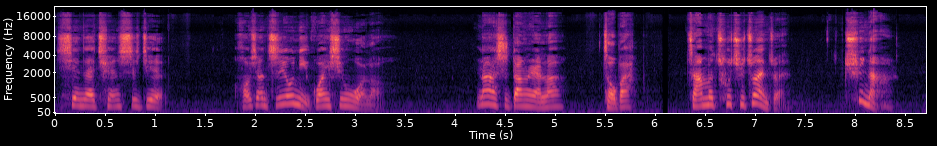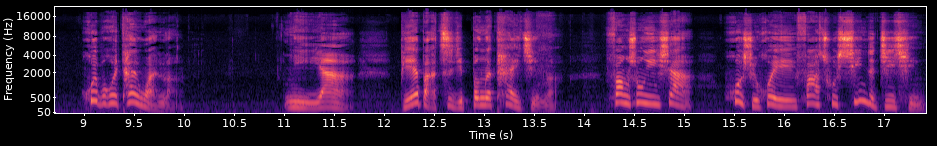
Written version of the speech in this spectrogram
现在全世界好像只有你关心我了。那是当然了，走吧，咱们出去转转。去哪儿？会不会太晚了？你呀，别把自己绷得太紧了，放松一下，或许会发出新的激情。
